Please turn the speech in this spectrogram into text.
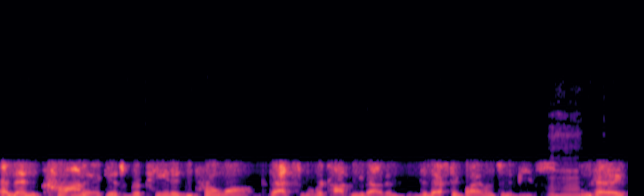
And then chronic is repeated and prolonged. That's what we're talking about in domestic violence and abuse. Mm-hmm. Okay.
